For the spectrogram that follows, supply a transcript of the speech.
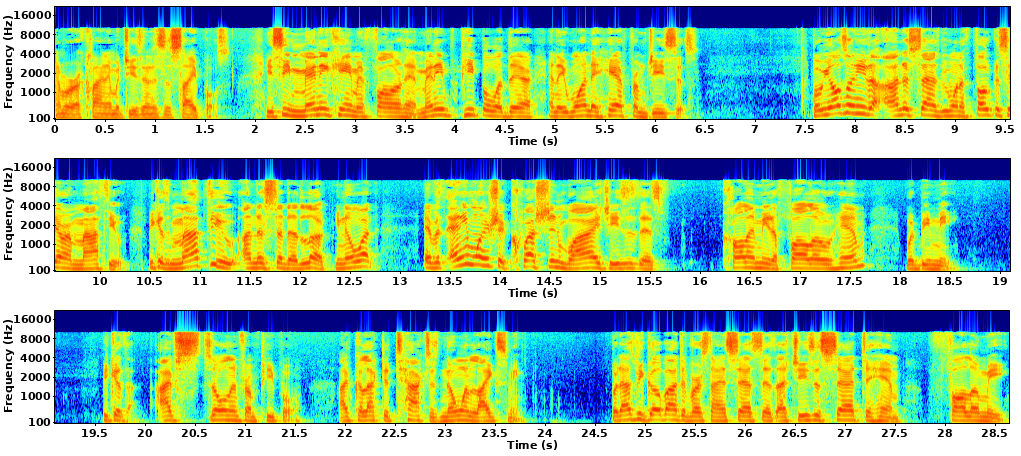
and were reclining with Jesus and his disciples. You see, many came and followed him. Many people were there and they wanted to hear from Jesus. But we also need to understand, we want to focus here on Matthew, because Matthew understood that, look, you know what? If it's anyone who should question why Jesus is calling me to follow him, would be me. Because I've stolen from people. I've collected taxes. No one likes me. But as we go back to verse 9, it says this As Jesus said to him, Follow me,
